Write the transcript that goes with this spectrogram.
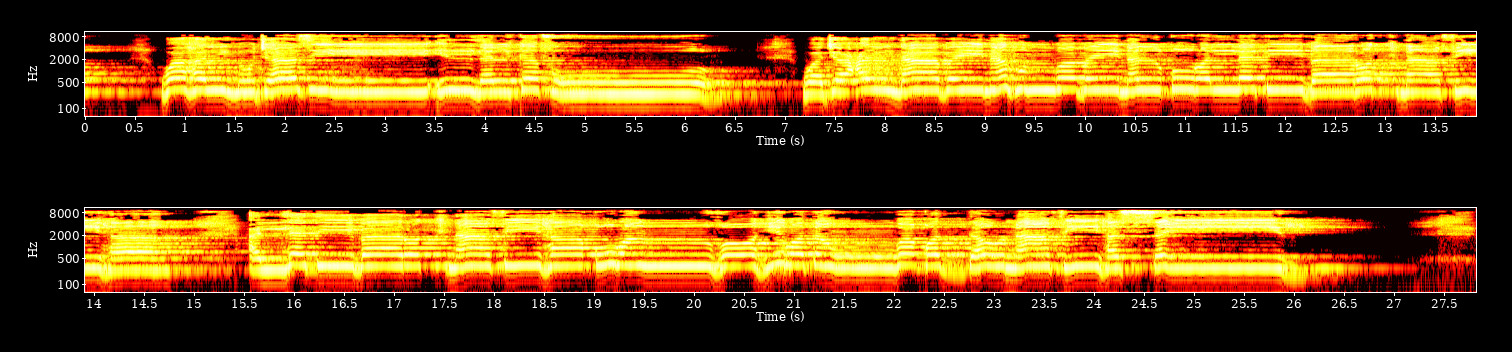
وهل نجازي إلا الكفور وجعلنا بينهم وبين القرى التي باركنا فيها التي باركنا فيها قرى ظاهرة وقدرنا فيها السير.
